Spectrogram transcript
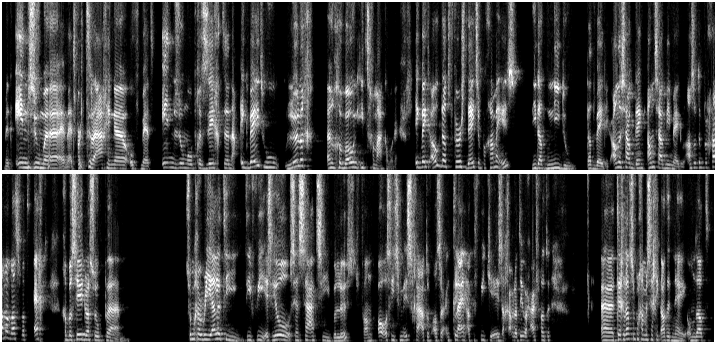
met inzoomen en met vertragingen of met inzoomen op gezichten. Nou, ik weet hoe lullig een gewoon iets gemaakt kan worden. Ik weet ook dat First Dates een programma is die dat niet doen. Dat weet ik. Anders zou ik, denk, anders zou ik niet meedoen. Als het een programma was wat echt gebaseerd was op. Uh, sommige reality TV is heel sensatiebelust. Van oh, als iets misgaat of als er een klein akkefietje is, dan gaan we dat heel erg uitschoten. Uh, tegen dat soort programma's zeg ik altijd nee. Omdat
